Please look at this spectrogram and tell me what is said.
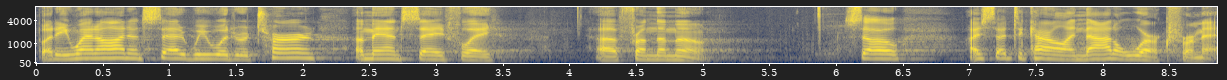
But he went on and said we would return a man safely uh, from the moon. So I said to Caroline, that'll work for me.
